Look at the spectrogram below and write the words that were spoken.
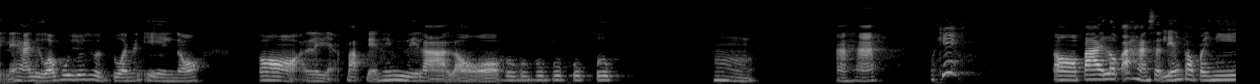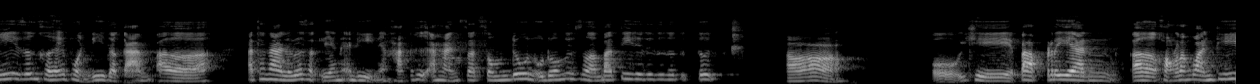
ดนะคะ หรือว่าผู้ช่วยส่วนตัวนั่นเองเนาะก็อะไรเนี่ย ปรับเปลี่ยนให้มีเวลารอปุ๊บปุ๊บปุ๊บปุ๊บปุ๊บปุ๊บอืมอะฮะ โอเค ต่อไปลบอาหารสัตว์เลี้ยงต่อไปนี้ ซึ่งเคยให้ผลดีต่อการเอ่อพัฒนาเลเวลสัตว์เลี้ยงในอดีตเนะคะก็คืออาหารสัตว์สมดุลอุดมด้วยส่วนบัตตี้ตึ๊ดตึ๊ดตึ๊ดตึ๊ดอ๋อโอเค ปรับเปลี่ยนเอ่อของรางวัลที่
